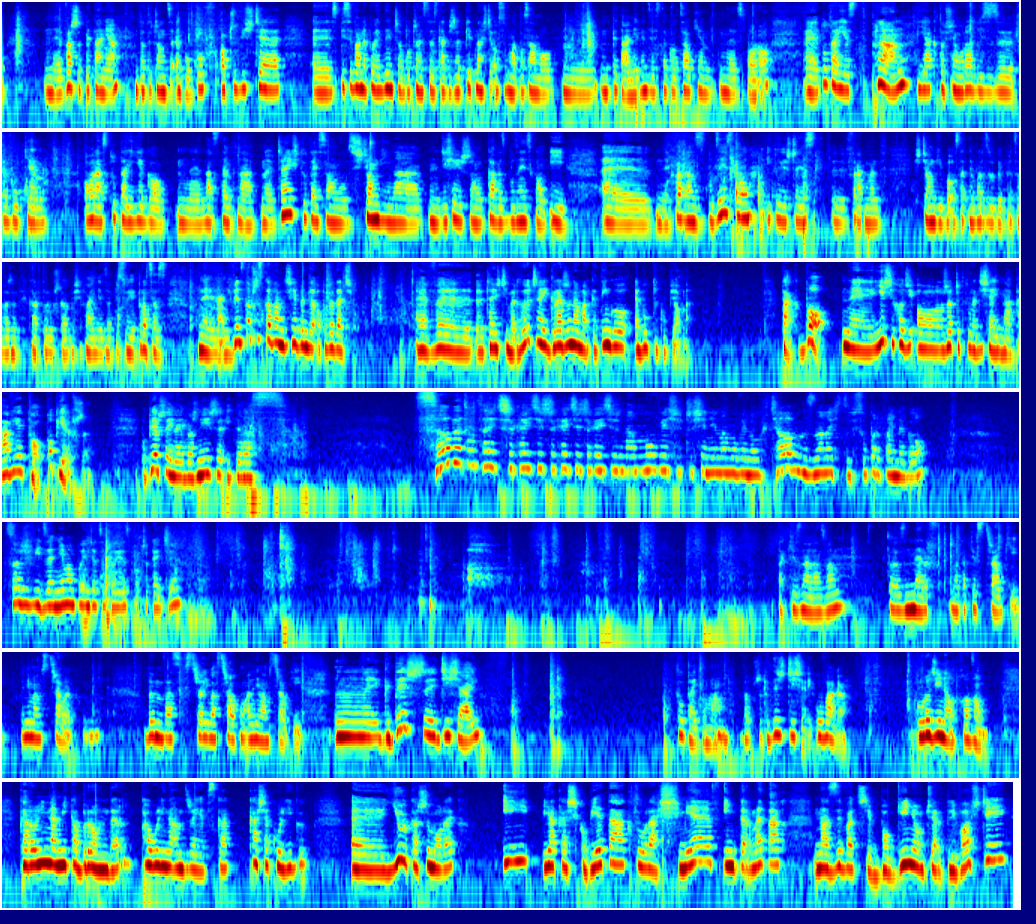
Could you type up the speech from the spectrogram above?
Wasze pytania dotyczące e-booków. Oczywiście e, spisywane pojedynczo, bo często jest tak, że 15 osób ma to samo mm, pytanie, więc jest tego całkiem mm, sporo. E, Tutaj jest plan, jak to się robi z e-bookiem oraz tutaj jego mm, następna część. Tutaj są ściągi na mm, dzisiejszą kawę z budzyńską i e, kwadrans z budzyńską i tu jeszcze jest y, fragment ściągi, bo ostatnio bardzo lubię pracować na tych kartoluszkach, bo się fajnie zapisuje proces y, na nich. Więc to wszystko Wam dzisiaj będę opowiadać e, w y, części merytorycznej. Grażyna marketingu, e-booki kupione. Tak, bo jeśli chodzi o rzeczy, które dzisiaj na kawie, to po pierwsze, po pierwsze i najważniejsze i teraz co by tutaj, czekajcie, czekajcie, czekajcie, namówię się czy się nie namówię, no chciałabym znaleźć coś super fajnego, coś widzę, nie mam pojęcia co to jest, poczekajcie. Takie znalazłam. To jest nerw na takie strzałki. Nie mam strzałek. Bym Was wstrzeliła strzałką, ale nie mam strzałki. Mm, Gdyż dzisiaj. Tutaj to mam. Dobrze, gdyż dzisiaj, uwaga. Urodziny obchodzą Karolina Mika Bronder, Paulina Andrzejewska, Kasia Kulig, e, Julka Szymorek i jakaś kobieta, która śmie w internetach nazywać się boginią cierpliwości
